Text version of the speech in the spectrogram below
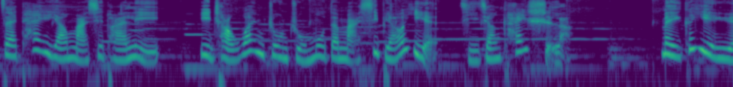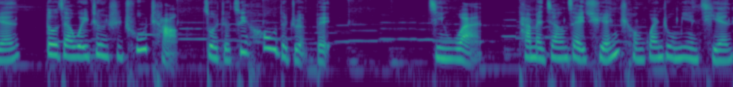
在太阳马戏团里，一场万众瞩目的马戏表演即将开始了。每个演员都在为正式出场做着最后的准备。今晚，他们将在全城观众面前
